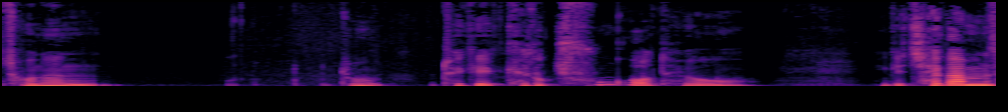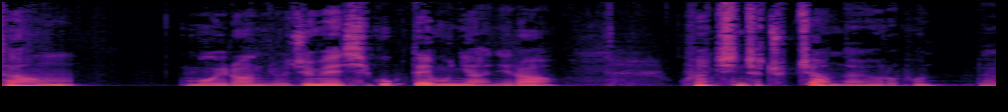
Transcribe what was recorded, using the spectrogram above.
저는 좀 되게 계속 추운 것 같아요. 이게 체감상 뭐 이런 요즘의 시국 때문이 아니라 그냥 진짜 춥지 않나요, 여러분? 네.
